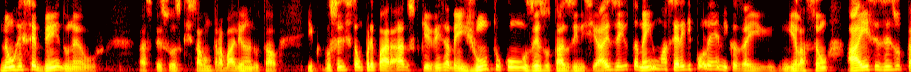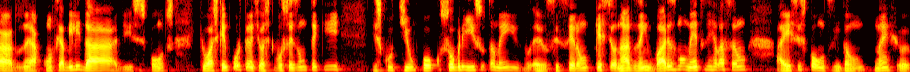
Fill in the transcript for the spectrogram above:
não recebendo, né, o, as pessoas que estavam trabalhando tal. E vocês estão preparados, porque veja bem, junto com os resultados iniciais veio também uma série de polêmicas aí em relação a esses resultados, né? A confiabilidade, esses pontos que eu acho que é importante. Eu acho que vocês vão ter que discutir um pouco sobre isso também. Vocês serão questionados em vários momentos em relação a esses pontos. Então, né, eu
